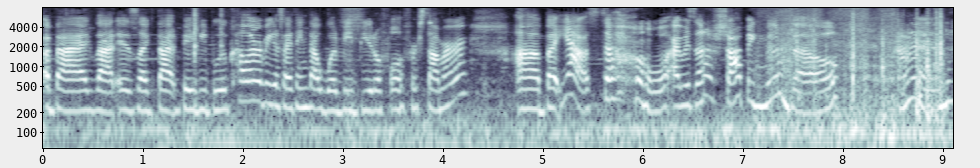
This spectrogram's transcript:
a bag that is like that baby blue color because I think that would be beautiful for summer. Uh, but yeah so I was in a shopping mood though. And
